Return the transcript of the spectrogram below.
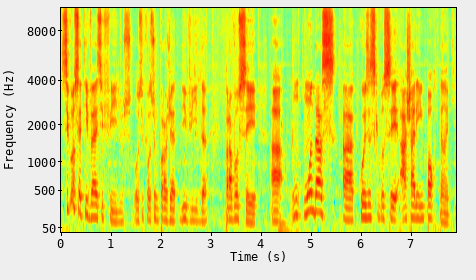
se você tivesse filhos, ou se fosse um projeto de vida para você, uh, um, uma das uh, coisas que você acharia importante,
